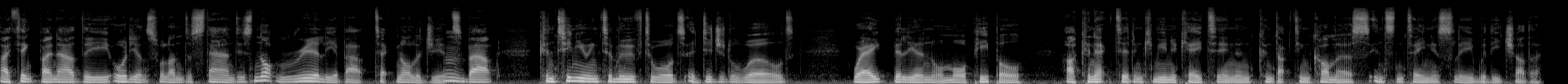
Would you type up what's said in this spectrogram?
I think by now the audience will understand, is not really about technology. It's about continuing to move towards a digital world where 8 billion or more people are connected and communicating and conducting commerce instantaneously with each other.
